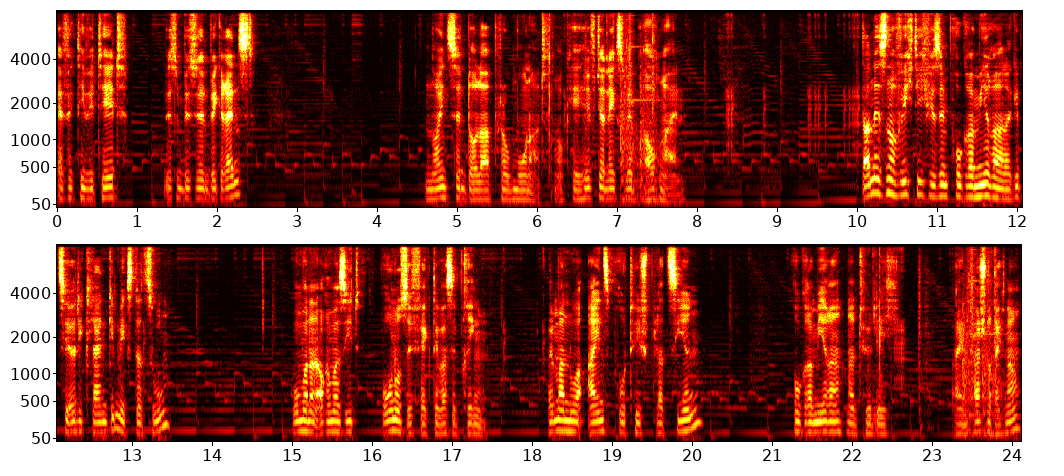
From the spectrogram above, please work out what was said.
Effektivität ist ein bisschen begrenzt. 19 Dollar pro Monat. Okay, hilft ja nichts, wir brauchen einen. Dann ist noch wichtig, wir sind Programmierer. Da gibt es hier die kleinen Gimmicks dazu wo man dann auch immer sieht, Bonuseffekte, was sie bringen. Wenn man nur eins pro Tisch platzieren, Programmierer natürlich einen Taschenrechner.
